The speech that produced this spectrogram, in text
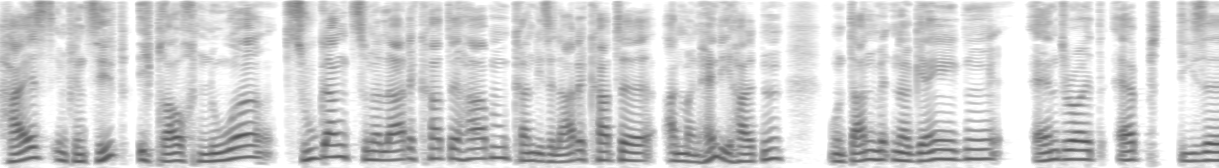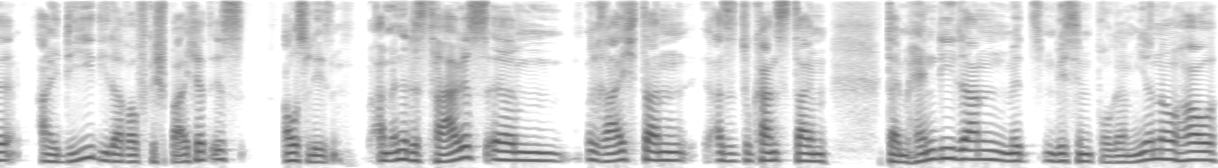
Heißt im Prinzip, ich brauche nur Zugang zu einer Ladekarte haben, kann diese Ladekarte an mein Handy halten und dann mit einer gängigen Android-App diese ID, die darauf gespeichert ist, auslesen. Am Ende des Tages ähm, reicht dann, also du kannst deinem, deinem Handy dann mit ein bisschen Programmier-Know-how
